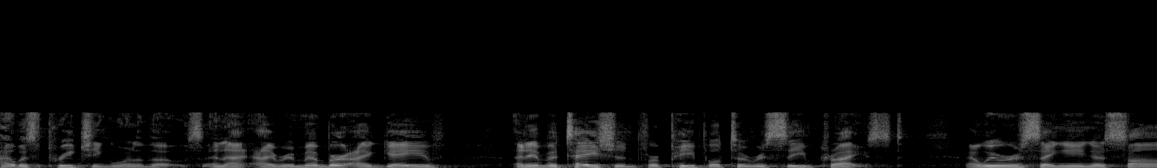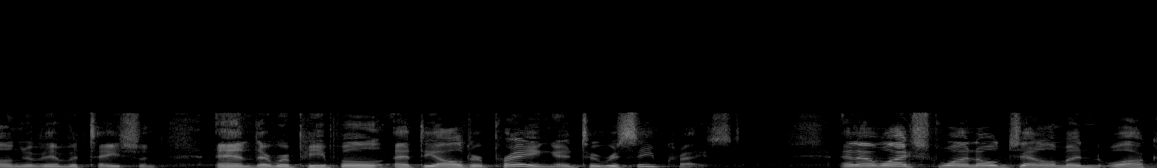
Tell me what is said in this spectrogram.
I was preaching one of those, and I, I remember I gave an invitation for people to receive Christ. And we were singing a song of invitation. And there were people at the altar praying and to receive Christ. And I watched one old gentleman walk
